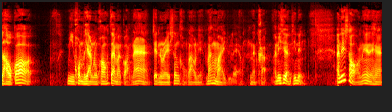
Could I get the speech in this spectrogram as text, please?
เราก็มีคนพยายามทำความเข้าใจมาก่อนหน้าเจเนอเรชันของเราเนี่ยมากมายอยู่แล้วนะครับ อันนี้คืออันที่หนึ่งอันที่สองเนี่ยนะฮะ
